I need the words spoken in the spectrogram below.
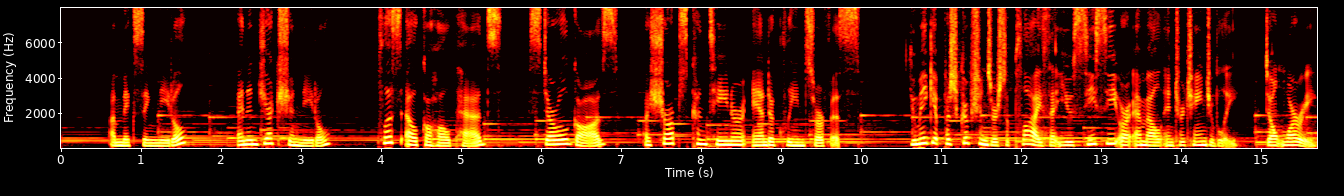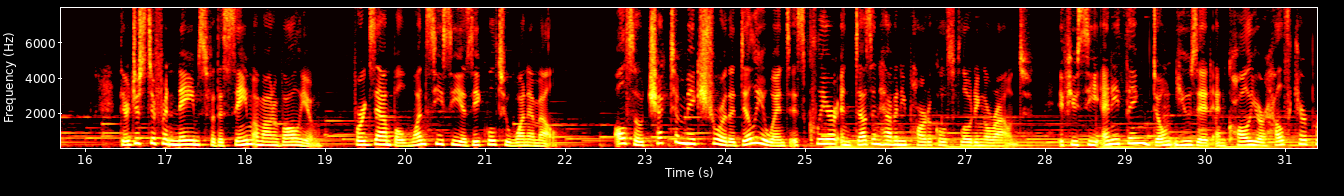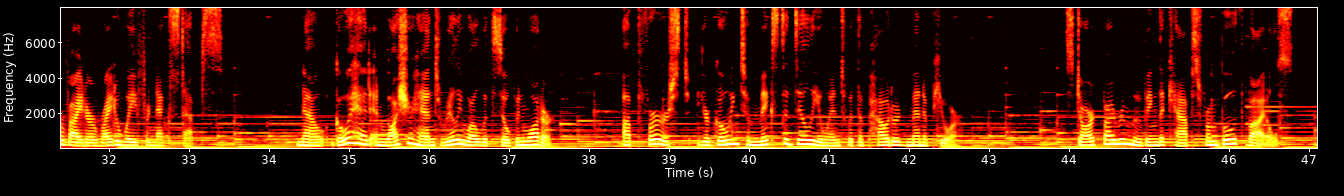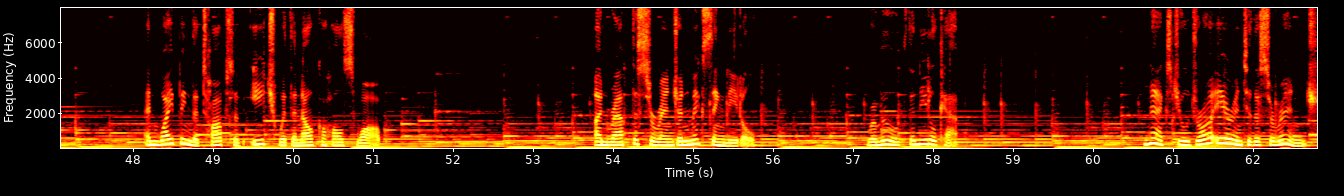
a mixing needle, an injection needle, plus alcohol pads, sterile gauze, a sharps container, and a clean surface. You may get prescriptions or supplies that use cc or ml interchangeably. Don't worry. They're just different names for the same amount of volume. For example, 1 cc is equal to 1 ml. Also, check to make sure the diluent is clear and doesn't have any particles floating around. If you see anything, don't use it and call your healthcare provider right away for next steps. Now, go ahead and wash your hands really well with soap and water. Up first, you're going to mix the diluent with the powdered Menopur. Start by removing the caps from both vials and wiping the tops of each with an alcohol swab. Unwrap the syringe and mixing needle. Remove the needle cap. Next, you'll draw air into the syringe,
